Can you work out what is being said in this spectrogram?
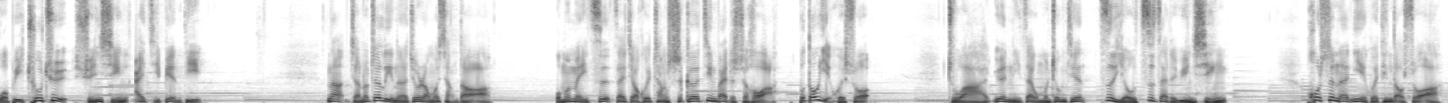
我必出去巡行埃及遍地。”那讲到这里呢，就让我想到啊，我们每次在教会唱诗歌敬拜的时候啊，不都也会说：“主啊，愿你在我们中间自由自在的运行。”或是呢，你也会听到说啊，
